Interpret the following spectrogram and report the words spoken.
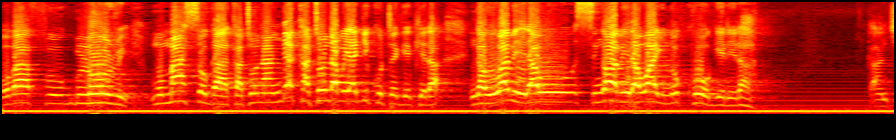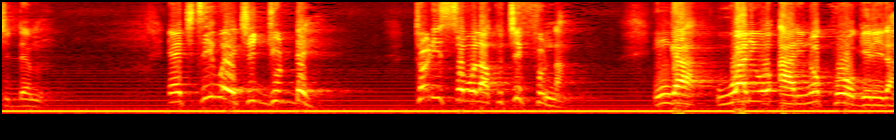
oba full glory. Mu maaso ga katonda nga katonda bwe yagikutegekera nga we wabeerawo singa wabeerawo alina okwogerera kankiddemu. Ekitiibwa ekijjudde tolisobola kukifuna nga waliwo alina okwogerera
